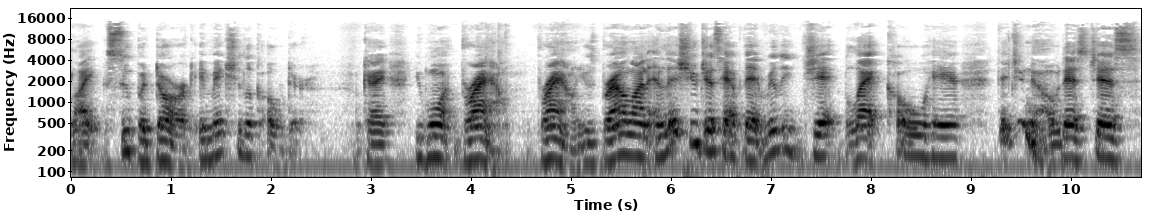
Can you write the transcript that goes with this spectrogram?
like super dark. It makes you look older. Okay. You want brown. Brown. Use brown line unless you just have that really jet black cold hair that you know that's just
